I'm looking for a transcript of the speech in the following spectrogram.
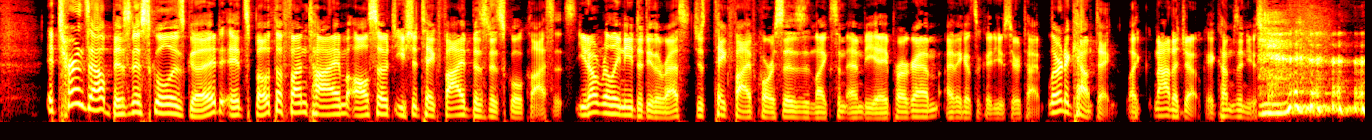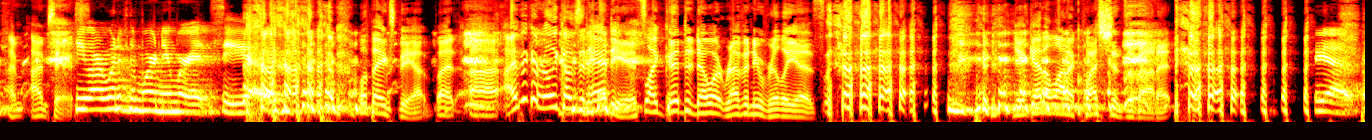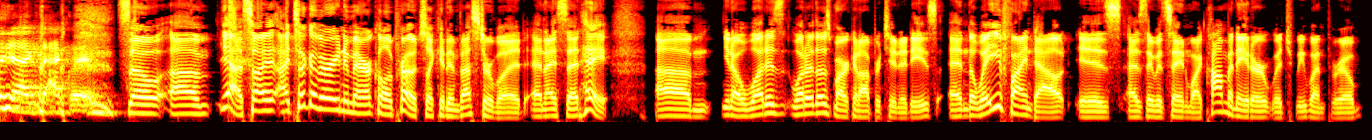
It turns out business school is good. It's both a fun time. Also, you should take five business school classes. You don't really need to do the rest. Just take five courses in like some MBA program. I think it's a good use of your time. Learn accounting. Like, not a joke. It comes in useful. I'm, I'm serious. You are one of the more numerate CEOs. well, thanks, Mia. But uh, I think it really comes in handy. It's like good to know what revenue really is. you get a lot of questions about it. yeah, yeah, exactly. So, um, yeah, so I, I, took a very numerical approach, like an investor would, and I said, hey, um, you know, what is what are those market opportunities? And the way you find out is, as they would say in Y Combinator, which we went through.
